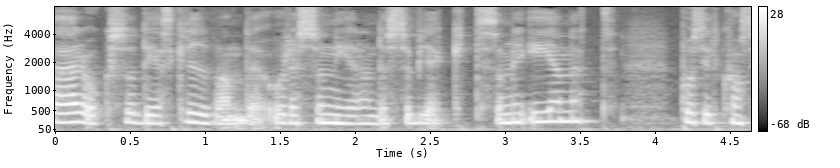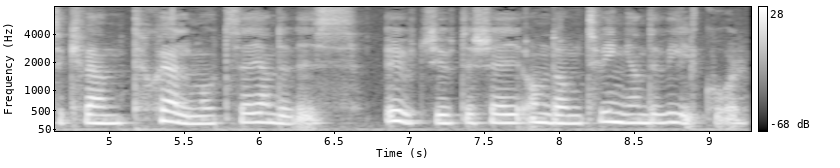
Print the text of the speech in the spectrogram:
är också det skrivande och resonerande subjekt som i enet på sitt konsekvent självmotsägande vis utgjuter sig om de tvingande villkor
